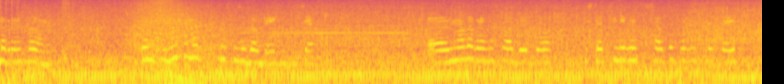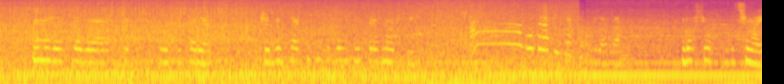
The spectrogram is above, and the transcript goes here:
Dobra, rozwalony. Po za dobry, jak widzicie. E, no dobra, zakłady, bo wystarczy jeden strzał, to 26. No może dobra, jakaś krótka seria, żeby praktycznie pozwolić niesterowności. A, bo trafił trafił pilota. Gościu, wytrzymaj.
